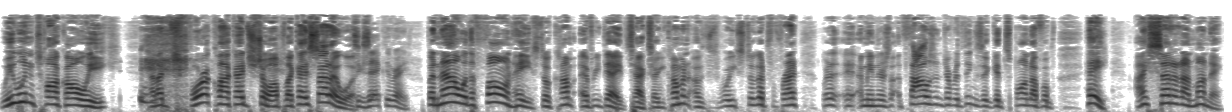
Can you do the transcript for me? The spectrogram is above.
We wouldn't talk all week, and at four o'clock I'd show up like I said I would. That's exactly right. But now with the phone, hey, you still come every day. Text, are you coming? Are you still good for Friday? But uh, I mean, there's a thousand different things that get spawned off of. Hey, I said it on Monday.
